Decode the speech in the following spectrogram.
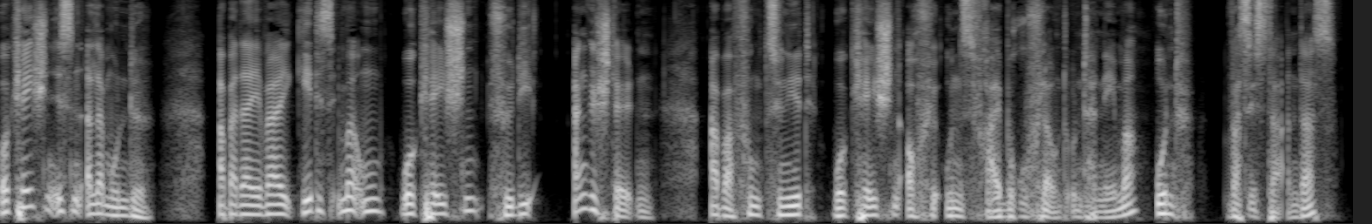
Vocation ist in aller Munde, aber dabei geht es immer um Vocation für die Angestellten. Aber funktioniert Vocation auch für uns Freiberufler und Unternehmer? Und was ist da anders?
